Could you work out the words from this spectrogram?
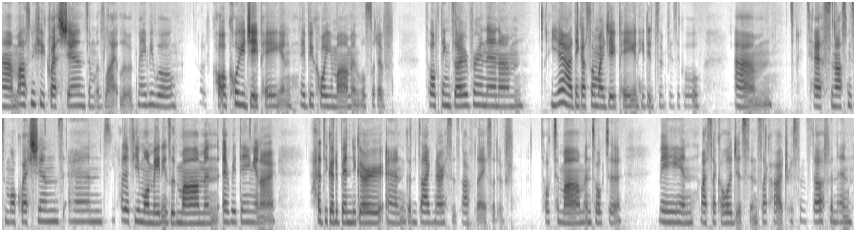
um, asked me a few questions and was like, look, maybe we'll, I'll call your GP and maybe call your mum and we'll sort of talk things over. And then, um, yeah, I think I saw my GP and he did some physical um, tests and asked me some more questions and had a few more meetings with mum and everything and I had to go to Bendigo and got a diagnosis after they sort of talked to mum and talked to me and my psychologist and psychiatrist and stuff and then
